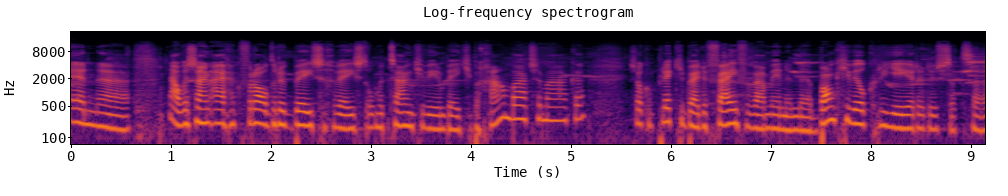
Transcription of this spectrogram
En eh, nou, we zijn eigenlijk vooral druk bezig geweest om het tuintje weer een beetje begaanbaar te maken. Er is ook een plekje bij de vijver waar men een bankje wil creëren. Dus dat,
